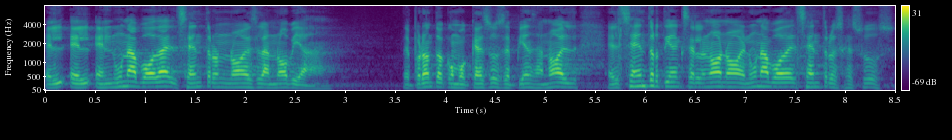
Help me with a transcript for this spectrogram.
en una boda el centro no es la novia. De pronto como que eso se piensa, no, el, centro tiene que ser, no, no, en una boda el centro es Jesús.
